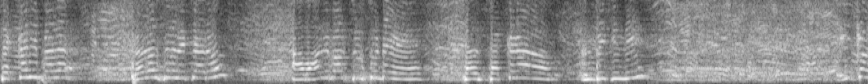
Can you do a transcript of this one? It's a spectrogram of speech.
చక్కని ప్రదర్ ప్రదర్శనలు ఇచ్చారు ఆ వాలీబాల్ చూస్తుంటే చాలా చక్కగా అనిపించింది ఇంకా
